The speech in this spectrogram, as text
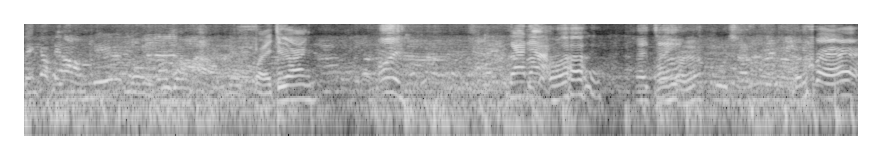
tên cà phê ỏng đi khỏe chưa anh? Chị vẫn khỏe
